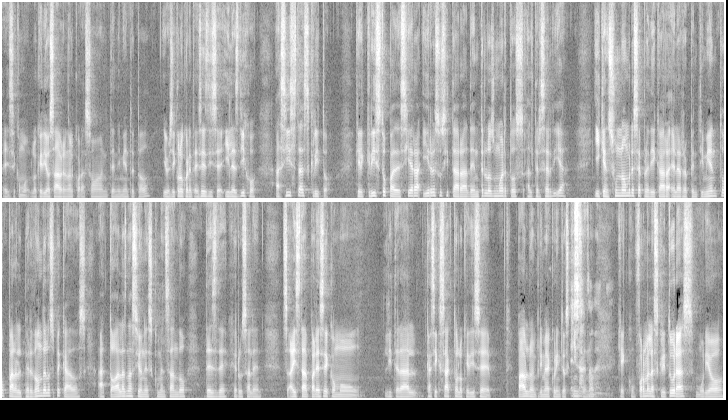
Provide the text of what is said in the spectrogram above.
dice como lo que Dios abre, ¿no? El corazón, entendimiento y todo. Y versículo 46 dice, y les dijo, así está escrito, que el Cristo padeciera y resucitara de entre los muertos al tercer día, y que en su nombre se predicara el arrepentimiento para el perdón de los pecados a todas las naciones, comenzando desde Jerusalén. Ahí está, parece como literal, casi exacto lo que dice Pablo en 1 Corintios 15, ¿no? Que conforme a las escrituras murió,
